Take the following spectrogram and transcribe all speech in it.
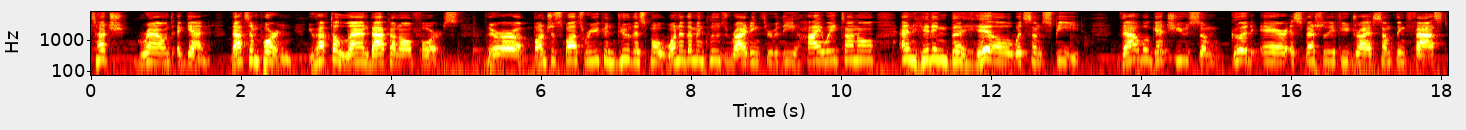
touch ground again. That's important. You have to land back on all fours. There are a bunch of spots where you can do this, but one of them includes riding through the highway tunnel and hitting the hill with some speed. That will get you some good air, especially if you drive something fast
